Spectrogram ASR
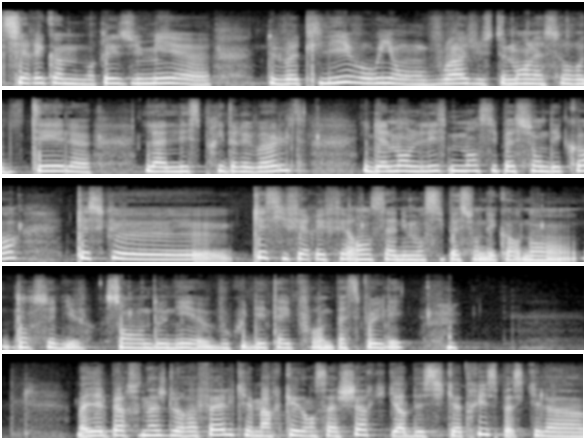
tirer comme résumé euh, de votre livre, oui, on voit justement la sororité, l'esprit le, de révolte, également l'émancipation des corps. Qu'est-ce que qu'est-ce qui fait référence à l'émancipation des corps dans, dans ce livre, sans donner beaucoup de détails pour ne pas spoiler? Bah, Il y a le personnage de Raphaël qui est marqué dans sa chair, qui garde des cicatrices parce qu'il a,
